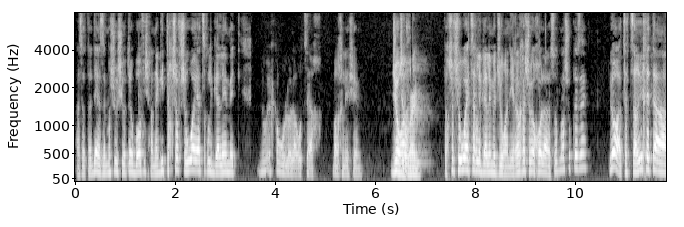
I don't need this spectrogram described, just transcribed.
אז אתה יודע, זה משהו שיותר באופי שלך. נגיד, תחשוב שהוא היה צריך לגלם את, נו, איך קראו לו לרוצח? ברח לי השם. ג'ורן. ג'ורן. תחשוב שהוא היה צריך לגלם את ג'ורן, נראה לך שהוא יכול לעשות משהו כזה? לא, אתה צריך את, ה,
